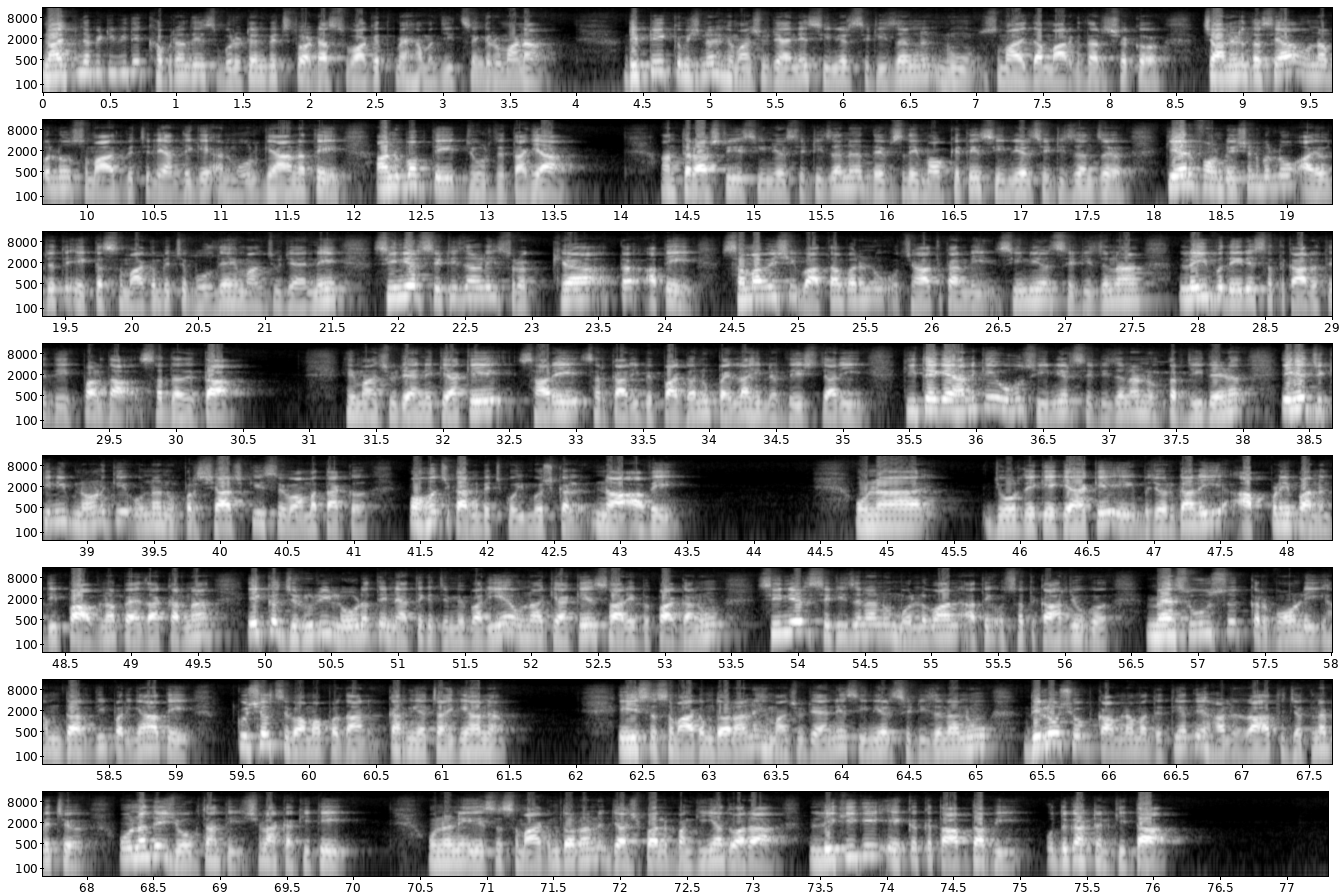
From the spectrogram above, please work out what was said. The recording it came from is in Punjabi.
ਨਾਜ ਪੰਜਾਬੀ ਟੀਵੀ ਦੇ ਖਬਰਾਂ ਦੇ ਇਸ ਬੁਲੇਟਿਨ ਵਿੱਚ ਤੁਹਾਡਾ ਸਵਾਗਤ, ਮੈਂ ਹਮਨਜੀਤ ਸਿੰਘ ਰੋਮਾਣਾ। ਡਿਪਟੀ ਕਮਿਸ਼ਨਰ ਹਿਮਾਂਸ਼ੂ ਜੈਨ ਨੇ ਸੀਨੀਅਰ ਸਿਟੀਜ਼ਨ ਨੂੰ ਸਮਾਜ ਦਾ ਮਾਰਗਦਰਸ਼ਕ ਚਾਨਣ ਦੱਸਿਆ। ਉਹਨਾਂ ਵੱਲੋਂ ਸਮਾਜ ਵਿੱਚ ਲਿਆਂਦੇ ਗਏ ਅਨਮੋਲ ਗਿਆਨ ਅਤੇ ਅਨੁਭਵ ਤੇ ਜ਼ੋਰ ਦਿੱਤਾ ਗਿਆ। ਅੰਤਰਰਾਸ਼ਟਰੀ ਸੀਨੀਅਰ ਸਿਟੀਜ਼ਨ ਦਿਵਸ ਦੇ ਮੌਕੇ ਤੇ ਸੀਨੀਅਰ ਸਿਟੀਜ਼ਨਜ਼ ਕੇਅਰ ਫਾਊਂਡੇਸ਼ਨ ਵੱਲੋਂ ਆਯੋਜਿਤ ਇੱਕ ਸਮਾਗਮ ਵਿੱਚ ਬੋਲਦਿਆਂ ਹਿਮਾਂਸ਼ੂ ਜੈਨ ਨੇ ਸੀਨੀਅਰ ਸਿਟੀਜ਼ਨ ਲਈ ਸੁਰੱਖਿਅਤ ਅਤੇ ਸਮਾਵੇਸ਼ੀ ਵਾਤਾਵਰਣ ਨੂੰ ਉਤਸ਼ਾਹਿਤ ਕਰਨ ਲਈ ਸੀਨੀਅਰ ਸਿਟੀਜ਼ਨਾਂ ਲਈ ਵਧੇਰੇ ਸਤਿਕਾਰ ਅਤੇ ਦੇਖਭਾਲ ਦਾ ਸੱਦਾ ਦਿੱਤਾ। ਹਿਮਾਂਸ਼ੂ ਜੈਨ ਨੇ ਕਿਹਾ ਕਿ ਸਾਰੇ ਸਰਕਾਰੀ ਵਿਭਾਗਾਂ ਨੂੰ ਪਹਿਲਾਂ ਹੀ ਨਿਰਦੇਸ਼ ਜਾਰੀ ਕੀਤੇ ਗਏ ਹਨ ਕਿ ਉਹ ਸੀਨੀਅਰ ਸਿਟੀਜ਼ਨਾਂ ਨੂੰ ਤਰਜੀਹ ਦੇਣ। ਇਹ ਯਕੀਨੀ ਬਣਾਉਣ ਕਿ ਉਹਨਾਂ ਨੂੰ ਪ੍ਰਸ਼ਾਸਕੀ ਸੇਵਾਵਾਂ ਤੱਕ ਪਹੁੰਚ ਕਰਨ ਵਿੱਚ ਕੋਈ ਮੁਸ਼ਕਲ ਨਾ ਆਵੇ। ਉਹਨਾਂ ਜ਼ੋਰ ਦੇ ਕੇ ਕਿਹਾ ਕਿ ਇਹ ਬਜ਼ੁਰਗਾਂ ਲਈ ਆਪਣੇਪਨ ਦੀ ਭਾਵਨਾ ਪੈਦਾ ਕਰਨਾ ਇੱਕ ਜ਼ਰੂਰੀ ਲੋੜ ਅਤੇ ਨੈਤਿਕ ਜ਼ਿੰਮੇਵਾਰੀ ਹੈ। ਉਹਨਾਂ ਕਿਹਾ ਕਿ ਸਾਰੇ ਵਿਭਾਗਾਂ ਨੂੰ, ਸੀਨੀਅਰ ਸਿਟੀਜ਼ਨਾਂ ਨੂੰ ਮੁੱਲਵਾਨ ਅਤੇ ਸਤਿਕਾਰਯੋਗ ਮਹਿਸੂਸ ਕਰਵਾਉਣ ਲਈ ਹਮਦਰਦੀ ਭਰੀਆਂ ਅਤੇ ਕੁਸ਼ਲ ਸੇਵਾਵਾਂ ਪ੍ਰਦਾਨ ਕਰਨੀਆਂ ਚਾਹੀਦੀਆਂ ਹਨ। ਇਸ ਸਮਾਗਮ ਦੌਰਾਨ ਹਿਮਾਂਸ਼ੂ ਜੈਨ ਨੇ ਸੀਨੀਅਰ ਸਿਟੀਜ਼ਨਾਂ ਨੂੰ ਦਿਲੋਂ ਸ਼ੁਭ ਕਾਮਨਾਵਾਂ ਦਿੱਤੀਆਂ ਤੇ ਹਰ ਰਾਹਤ ਯਤਨਾਂ ਵਿੱਚ ਉਹਨਾਂ ਦੇ ਯੋਗਦਾਨ ਦੀ ਸ਼ਲਾਘਾ ਕੀਤੀ। ਉਹਨਾਂ ਨੇ ਇਸ ਸਮਾਗਮ ਦੌਰਾਨ ਜਸ਼ਪਾਲ ਬੰਗੀਆਂ ਦੁਆਰਾ ਲਿਖੀ ਗਈ ਇੱਕ ਕਿਤਾਬ ਦਾ ਵੀ ਉਦਘਾਟਨ ਕੀਤਾ।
